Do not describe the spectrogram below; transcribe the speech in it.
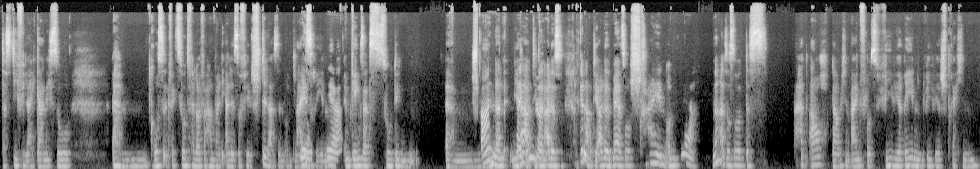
dass die vielleicht gar nicht so ähm, große Infektionsverläufe haben, weil die alle so viel stiller sind und leise ja, reden. Ja. Im Gegensatz zu den ähm, Spaniern, ja, die dann alles, genau, die alle mehr so schreien und ja. ne, also so, das hat auch, glaube ich, einen Einfluss, wie wir reden, wie wir sprechen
